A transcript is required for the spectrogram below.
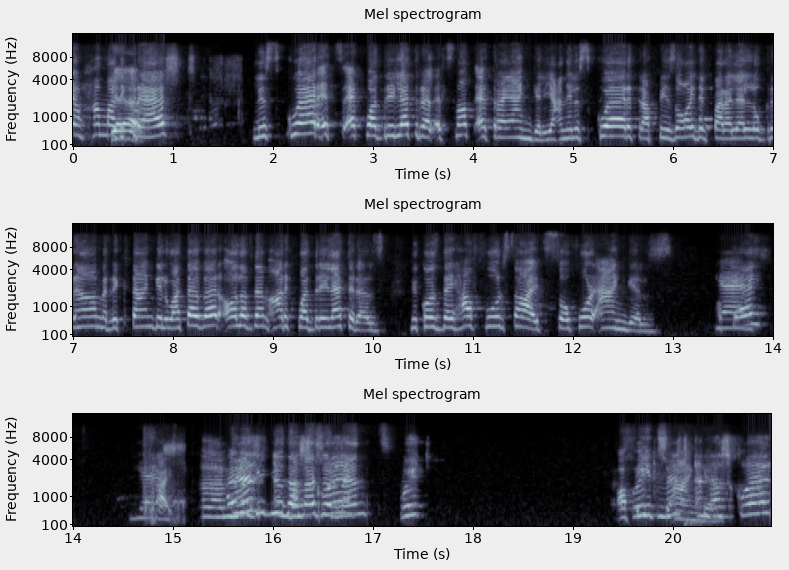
يا محمد Yeah. crashed. السكوير it's a quadrilateral it's not a triangle يعني السكوير trapezoid الباراليلوجرام الريكتانجل whatever all of them are quadrilaterals because they have four sides so four angles okay Yes. Yes. right Uh, I will miss, give you in the square- measurement Wait, of wait, each miss, in angle the square,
